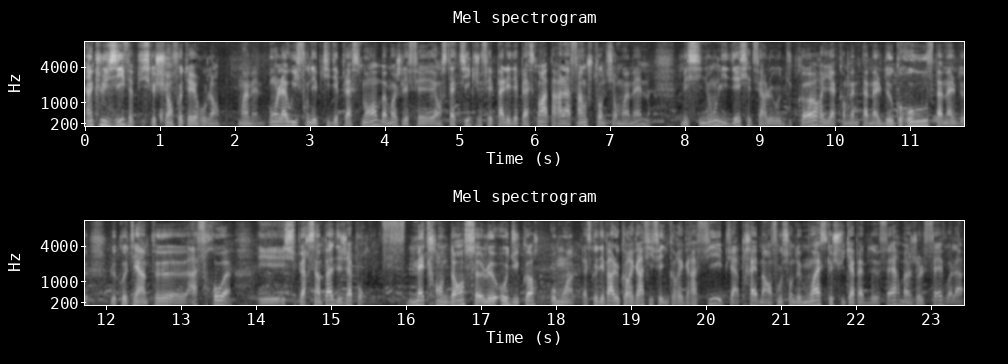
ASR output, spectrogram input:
inclusive, puisque je suis en fauteuil roulant moi-même. Bon, là où ils font des petits déplacements, bah, moi je les fais en statique, je fais pas les déplacements à part à la fin où je tourne sur moi-même. Mais sinon, l'idée c'est de faire le haut du corps. Il y a quand même pas mal de grooves, pas mal de le côté un peu euh, afro et, et super sympa déjà pour mettre en danse le haut du corps au moins. Parce qu'au départ, le chorégraphe, il fait une chorégraphie, et puis après, bah, en fonction de moi, ce que je suis capable de faire, bah, je le fais. Voilà.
